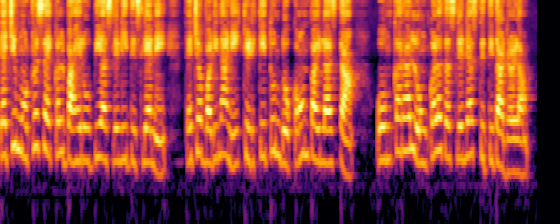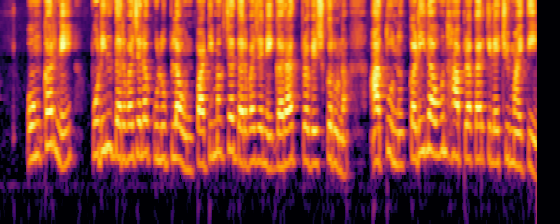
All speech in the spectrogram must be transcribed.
त्याची मोटरसायकल बाहेर उभी असलेली दिसल्याने त्याच्या वडिलांनी खिडकीतून डोकावून पाहिला असता ओंकार हा लोंकळत असलेल्या स्थितीत आढळला. ओंकारने पुढील दरवाजाला कुलूप लावून पाठीमागच्या दरवाजाने घरात प्रवेश करून आतून कडी लावून हा प्रकार केल्याची माहिती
